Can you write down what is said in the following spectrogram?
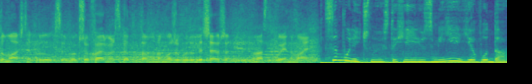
домашня продукція, бо якщо фермерська, то там вона може бути дешевше, у нас такої немає. Символічною стихією змії є вода,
